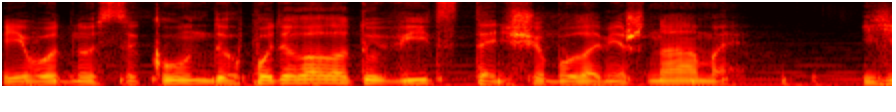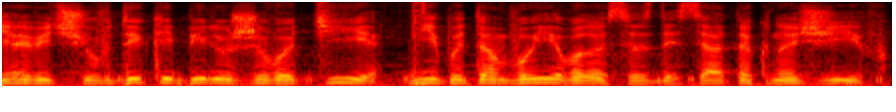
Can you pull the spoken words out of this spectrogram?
і в одну секунду подолала ту відстань, що була між нами. Я відчув дикий біль у животі, ніби там виявилося з десяток ножів.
